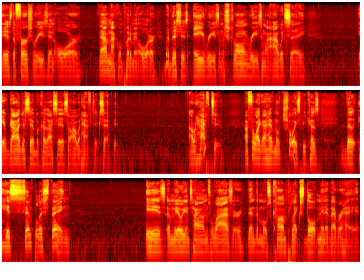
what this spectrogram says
is the first reason, or now I'm not going to put them in order, but this is a reason, a strong reason why I would say if God just said because I said so, I would have to accept it. I would have to. I feel like I have no choice because the his simplest thing is a million times wiser than the most complex thought men have ever had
